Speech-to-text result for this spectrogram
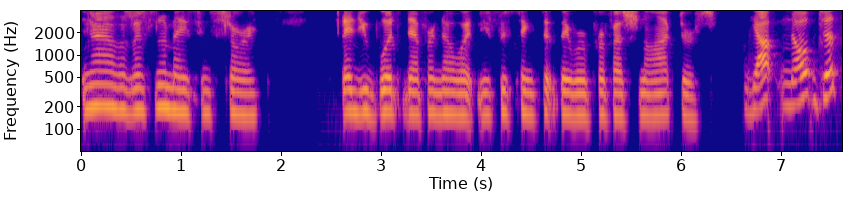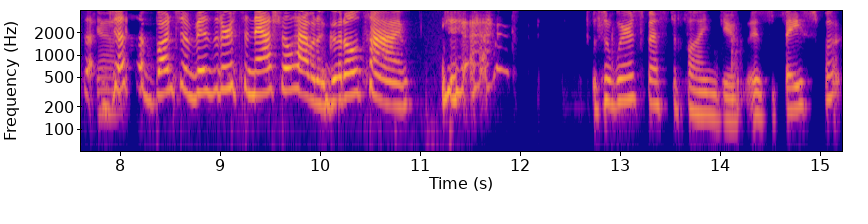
Yeah, that was an amazing story. And you would never know it. You would think that they were professional actors. Yep, nope, just Yeah. just a bunch of visitors to Nashville having a good old time. Yeah. So where's best to find you? Is Facebook?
